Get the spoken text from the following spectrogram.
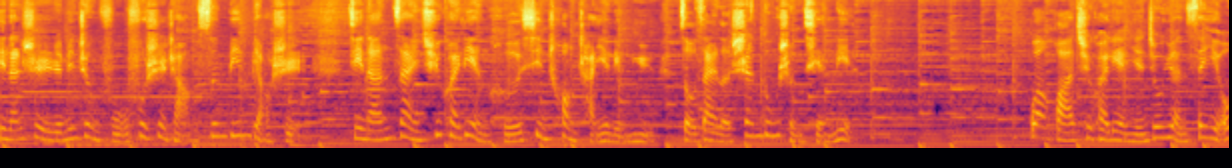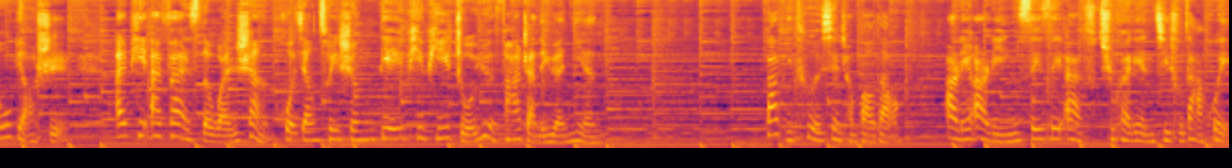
济南市人民政府副市长孙斌表示，济南在区块链和信创产业领域走在了山东省前列。万华区块链研究院 CEO 表示，IPFS 的完善或将催生 DAPP 卓越发展的元年。巴比特现场报道。二零二零 CCF 区块链技术大会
